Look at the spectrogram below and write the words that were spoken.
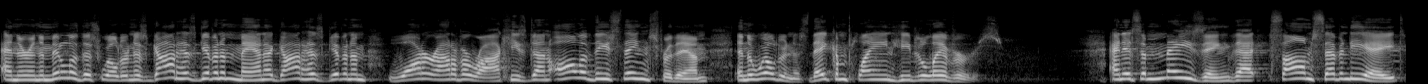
And they're in the middle of this wilderness. God has given them manna. God has given them water out of a rock. He's done all of these things for them in the wilderness. They complain, He delivers. And it's amazing that Psalm 78,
